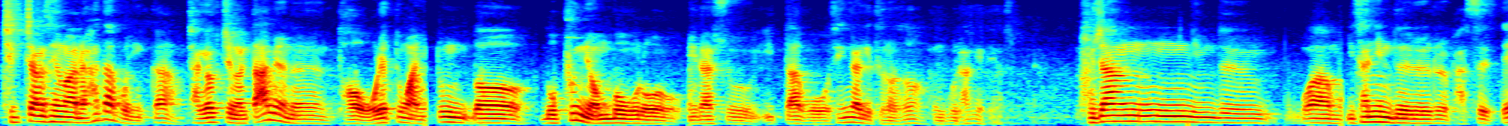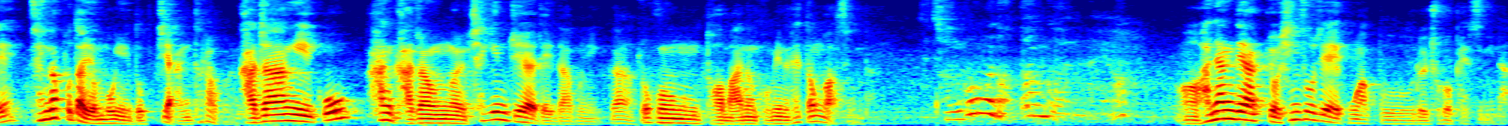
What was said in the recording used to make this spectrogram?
직장 생활을 하다 보니까 자격증을 따면은 더 오랫동안 좀 더 높은 연봉으로 일할 수 있다고 생각이 들어서 공부를 하게 되었습니다. 부장님들과 뭐 이사님들을 봤을 때 생각보다 연봉이 높지 않더라고요. 가장이고 한 가정을 책임져야 되다 보니까 조금 더 많은 고민을 했던 것 같습니다. 전공은 어떤 거였나요? 어, 한양대학교 신소재공학부를 졸업했습니다.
